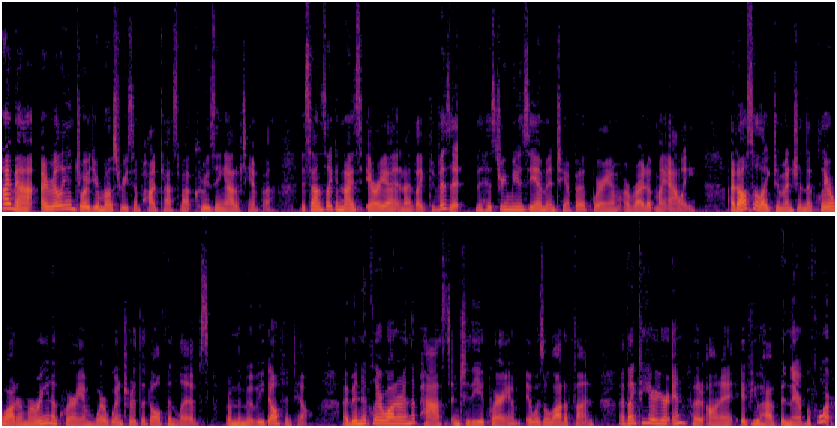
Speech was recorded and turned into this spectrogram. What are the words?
Hi, Matt. I really enjoyed your most recent podcast about cruising out of Tampa. It sounds like a nice area, and I'd like to visit. The History Museum and Tampa Aquarium are right up my alley. I'd also like to mention the Clearwater Marine Aquarium where Winter the dolphin lives from the movie Dolphin Tale. I've been to Clearwater in the past and to the aquarium. It was a lot of fun. I'd like to hear your input on it if you have been there before.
